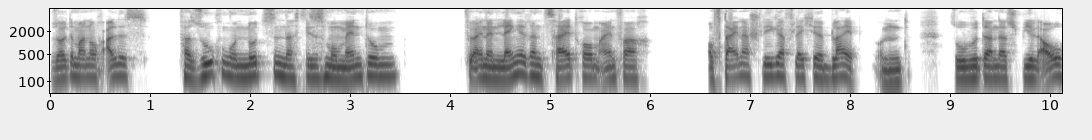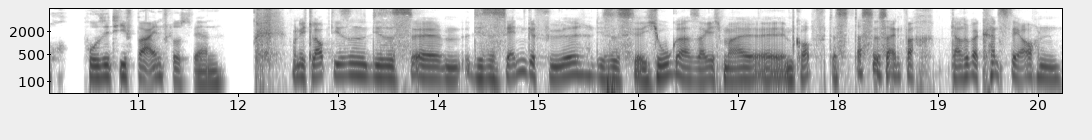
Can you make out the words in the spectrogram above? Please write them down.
sollte man auch alles versuchen und nutzen, dass dieses Momentum für einen längeren Zeitraum einfach auf deiner Schlägerfläche bleibt. Und so wird dann das Spiel auch positiv beeinflusst werden. Und ich glaube, diesen, dieses, ähm, dieses Zen-Gefühl, dieses äh, Yoga, sage ich mal, äh, im Kopf, das, das ist einfach, darüber kannst du ja auch einen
